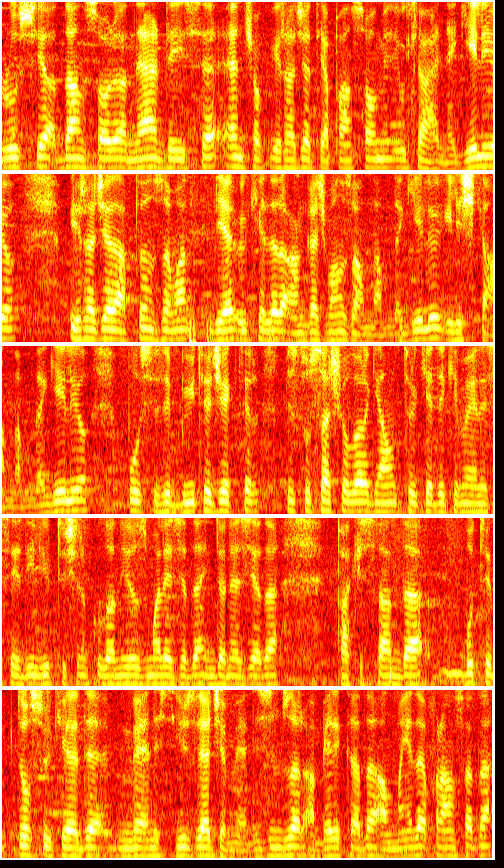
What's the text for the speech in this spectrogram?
Rusya'dan sonra neredeyse en çok ihracat yapan savunma ülke haline geliyor. İhracat yaptığın zaman diğer ülkelere angajmanız anlamında geliyor, ilişki anlamında geliyor. Bu sizi büyütecektir. Biz TUSAŞ olarak yalnız Türkiye'deki mühendisleri değil, yurt dışını kullanıyoruz. Malezya'da, Endonezya'da, Pakistan'da, bu tip dost ülkelerde mühendis, yüzlerce mühendisimiz var. Amerika'da, Almanya'da, Fransa'da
